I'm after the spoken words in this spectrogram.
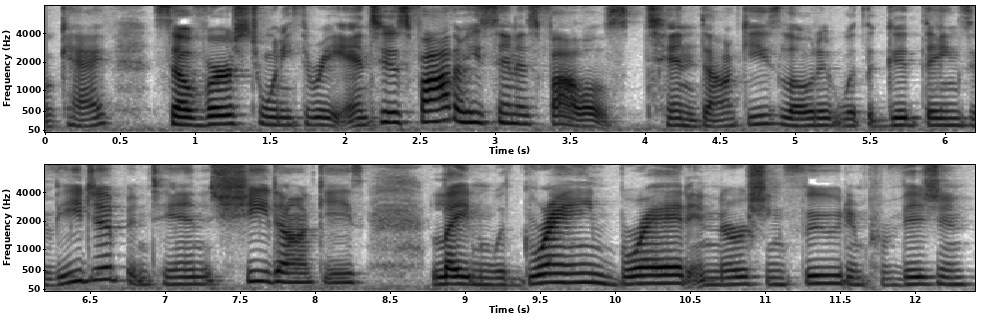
Okay, so verse 23 And to his father he sent as follows 10 donkeys loaded with the good things of Egypt, and 10 she donkeys laden with grain, bread, and nourishing food and provision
